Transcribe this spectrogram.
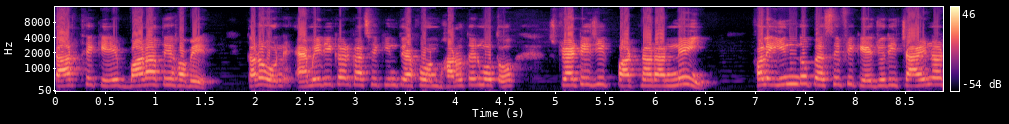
তার থেকে বাড়াতে হবে। কারণ আমেরিকার কাছে কিন্তু এখন ভারতের মতো স্ট্র্যাটেজিক পার্টনার আর নেই। ফলে ইন্দো প্যাসিফিকে যদি চায়নার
